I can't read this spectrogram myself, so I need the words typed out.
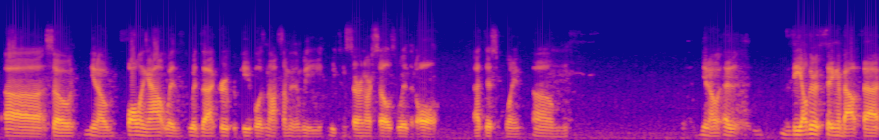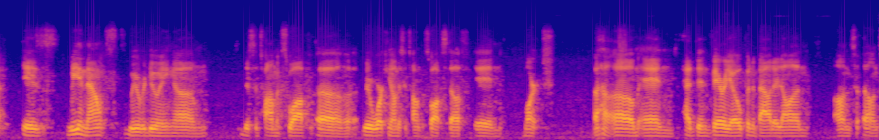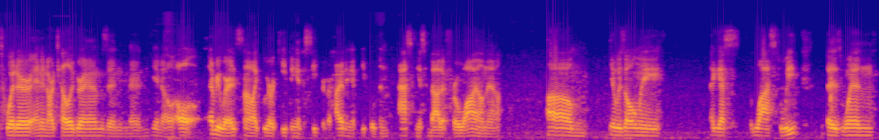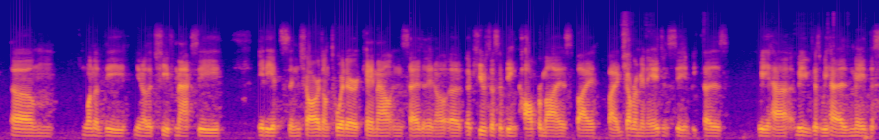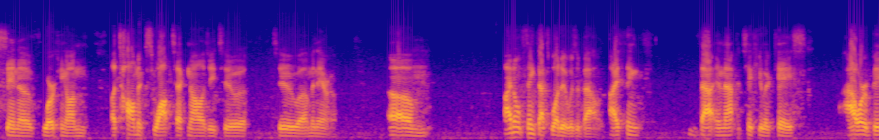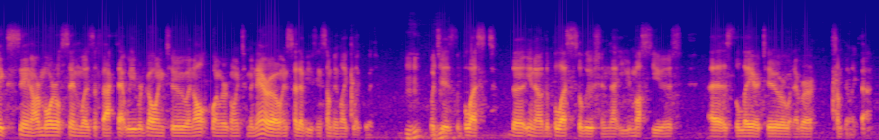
Uh so you know falling out with with that group of people is not something that we we concern ourselves with at all at this point. Um you know, uh, the other thing about that is we announced we were doing um, this atomic swap. Uh, we were working on this atomic swap stuff in March, um, and had been very open about it on on on Twitter and in our telegrams and and you know all everywhere. It's not like we were keeping it a secret or hiding it. People have been asking us about it for a while now. Um, it was only, I guess, last week is when um, one of the you know the chief maxi idiots in charge on Twitter came out and said you know uh, accused us of being compromised by by a government agency because we had we because we had made the sin of working on atomic swap technology to to uh, Monero. Um, I don't think that's what it was about. I think that in that particular case, our big sin, our mortal sin, was the fact that we were going to an altcoin, we were going to Monero instead of using something like Liquid, mm-hmm. which mm-hmm. is the blessed, the you know the blessed solution that you must use as the layer two or whatever, something like that.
